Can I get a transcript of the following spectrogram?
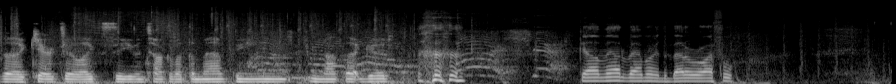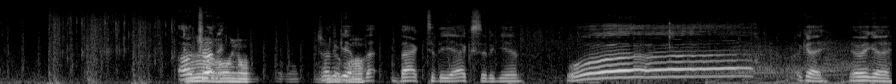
The character likes to even talk about the map being not that good. Okay, I'm out of ammo in the battle rifle. I'm No, trying to trying to get ba back to the exit again. Whoa! Okay, here we go.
